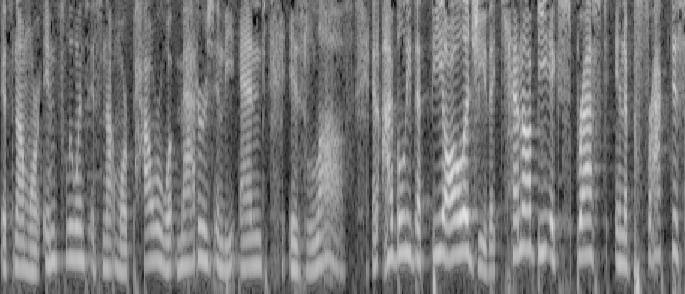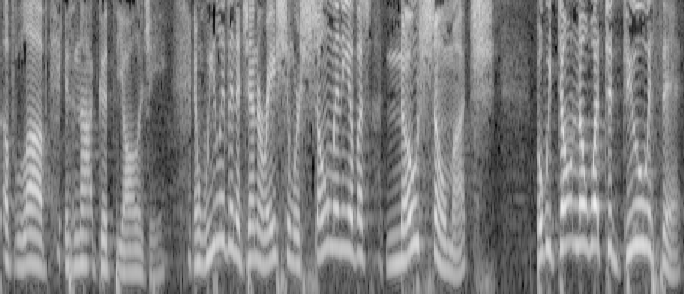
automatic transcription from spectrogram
it's not more influence, it's not more power. What matters in the end is love. And I believe that theology that cannot be expressed in a practice of love is not good theology. And we live in a generation where so many of us know so much but we don't know what to do with it.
